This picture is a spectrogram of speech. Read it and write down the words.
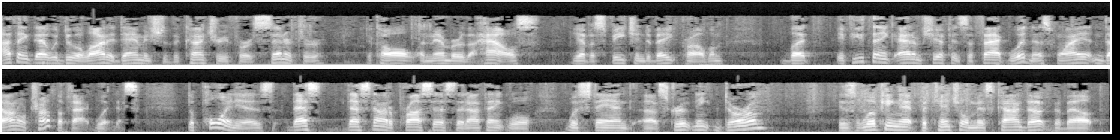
I think that would do a lot of damage to the country for a senator to call a member of the House. You have a speech and debate problem. But if you think Adam Schiff is a fact witness, why isn't Donald Trump a fact witness? The point is that's that's not a process that I think will withstand uh, scrutiny. Durham is looking at potential misconduct about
